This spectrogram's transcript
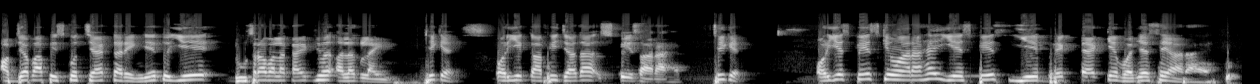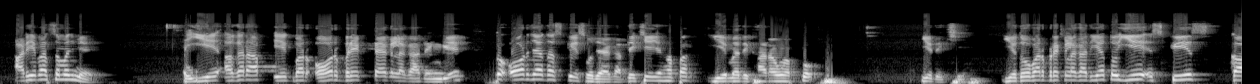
अब जब आप इसको चेक करेंगे तो ये दूसरा वाला काइट जो है अलग लाइन, ठीक है? और ये काफ़ी ज़्यादा स्पेस आ रहा है, ठीक है? और ये स्पेस क्यों आ रहा है? ये स्पेस ये ब्रेक टैग के वजह से आ रहा है। आ रही बात समझ में? ये अगर आप एक बार और ब्रेक टैग लगा देंगे तो और ज़्यादा स्पेस हो जाएगा। देखिए यहाँ पर, ये मैं दिखा रहा हूँ आपको। ये देखिए, ये दो बार ब्रेक लगा दिया तो ये स्पेस का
